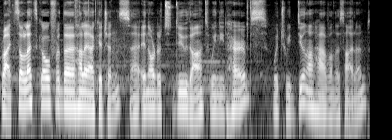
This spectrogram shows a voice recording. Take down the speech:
Right, so let's go for the Halea kitchens. Uh, in order to do that, we need herbs, which we do not have on this island.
